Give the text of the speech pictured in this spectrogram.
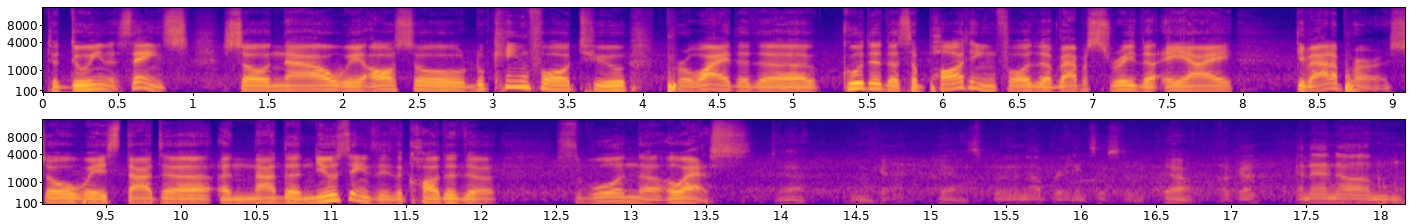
to doing the things. So now we're also looking for to provide the good the supporting for the Web3, the AI developer. So we start uh, another new thing is called the Spoon OS. Yeah. Okay. Yeah, Spoon operating system. Yeah. Okay. And then um,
